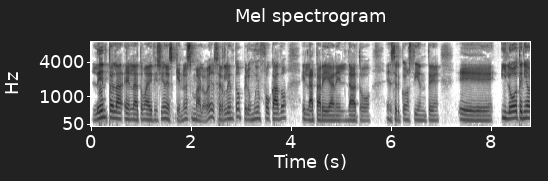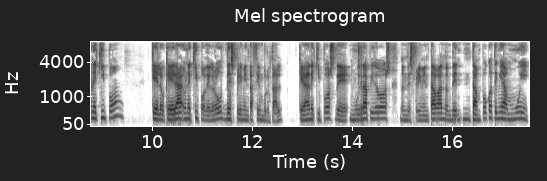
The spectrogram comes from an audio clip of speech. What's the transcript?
lento en la, en la, toma de decisiones, que no es malo, ¿eh? ser lento, pero muy enfocado en la tarea, en el dato, en ser consciente. Eh, y luego tenía un equipo que lo que era un equipo de growth de experimentación brutal que eran equipos de muy rápidos, donde experimentaban, donde tampoco tenía muy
